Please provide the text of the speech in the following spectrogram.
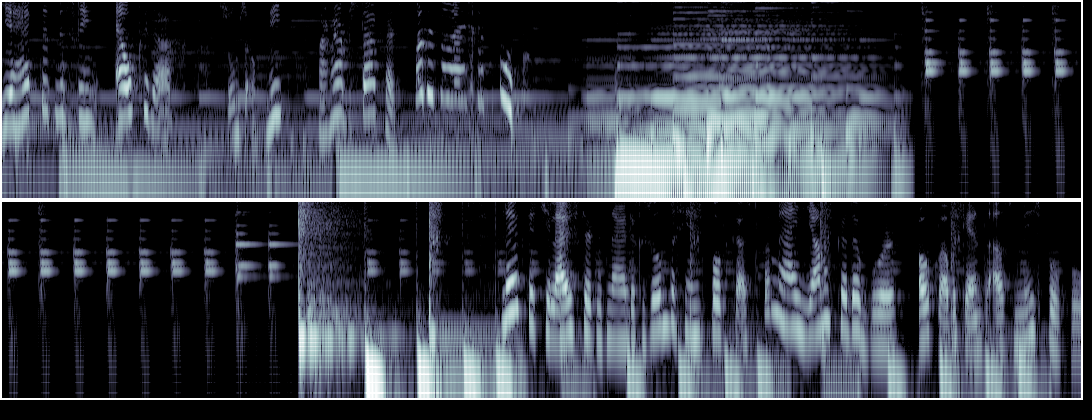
je hebt het misschien elke dag, soms ook niet, maar waar bestaat het uit? Wat is nou eigenlijk poep? Leuk dat je luistert naar de Gezond Begin podcast van mij, Janneke de Boer, ook wel bekend als Miss Poepoe.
